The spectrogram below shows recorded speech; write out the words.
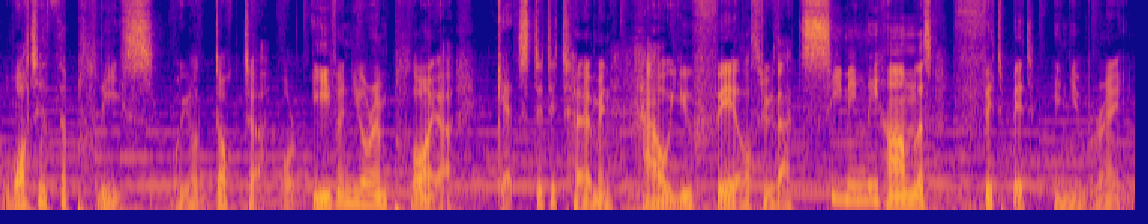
what if the police, or your doctor, or even your employer gets to determine how you feel through that seemingly harmless Fitbit in your brain?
